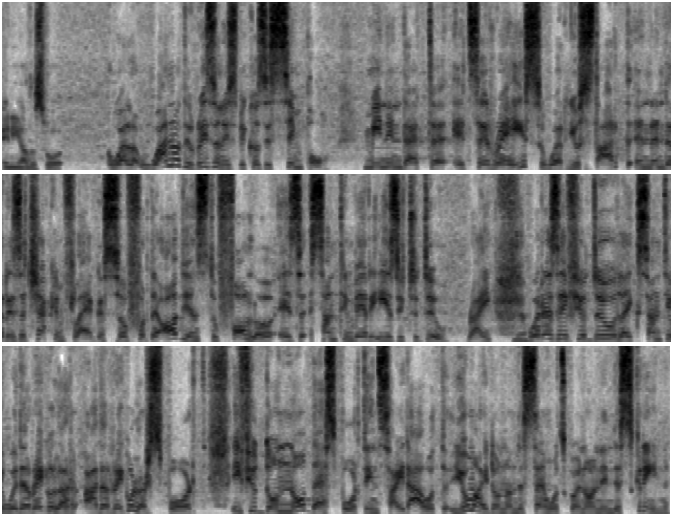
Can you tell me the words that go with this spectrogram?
any other sport? Well, one of the reasons is because it's simple, meaning that uh, it's a race where you start and then there is a checking flag. So for the audience to follow is something very easy to do, right? Yeah. Whereas if you do like something with a regular other regular sport, if you don't know that sport inside out, you might don't understand what's going on in the screen.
